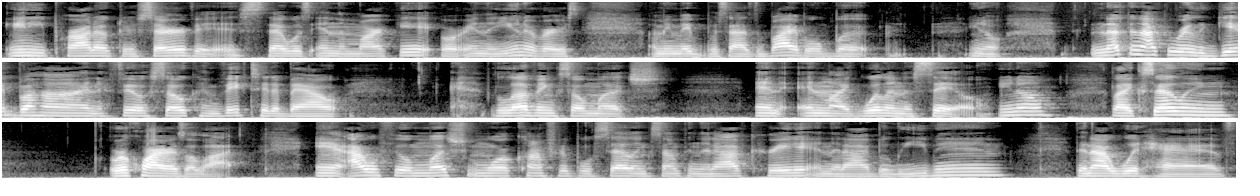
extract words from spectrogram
any product or service that was in the market or in the universe. I mean, maybe besides the Bible, but you know, nothing I could really get behind and feel so convicted about loving so much and and like willing to sell, you know? Like selling requires a lot. And I would feel much more comfortable selling something that I've created and that I believe in than I would have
